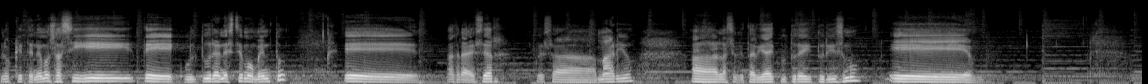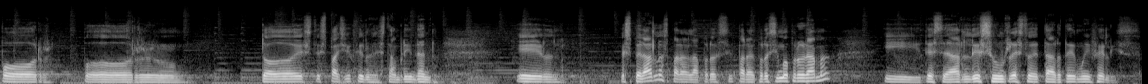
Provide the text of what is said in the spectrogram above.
lo que tenemos así de cultura en este momento. Eh, agradecer pues, a Mario, a la Secretaría de Cultura y Turismo, eh, por, todo este espacio que nos están brindando. esperarlos para, la, para el próximo programa y desearles un resto de tarde muy feliz.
